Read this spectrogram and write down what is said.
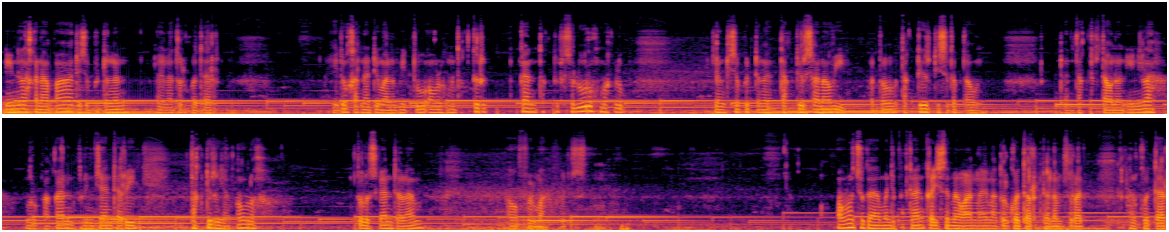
Inilah kenapa disebut dengan Lailatul Qadar. Itu karena di malam itu Allah mentakdirkan takdir seluruh makhluk yang disebut dengan takdir sanawi atau takdir di setiap tahun. Dan takdir tahunan inilah merupakan perincian dari takdir yang Allah tuliskan dalam Auful Mahfuz. Allah juga menyebutkan keistimewaan Lailatul Qadar dalam surat Al-Qadar.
